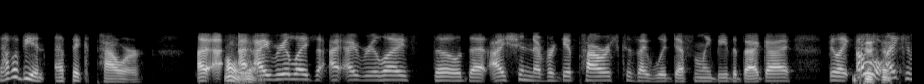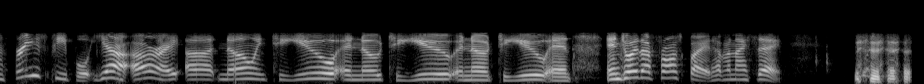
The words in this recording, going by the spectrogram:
That would be an epic power. I oh, yeah. I, I realize I, I realize though that I should never get powers because I would definitely be the bad guy. Be like, oh, I can freeze people. Yeah, all right. Uh, no, and to you, and no to you, and no to you, and enjoy that frostbite. Have a nice day.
